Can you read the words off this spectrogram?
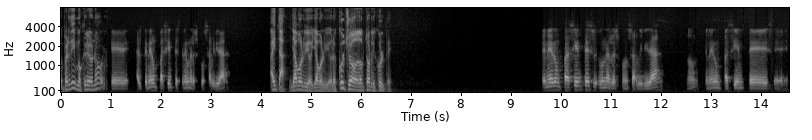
Lo perdimos, creo, ¿no? Porque al tener un paciente es tener una responsabilidad. Ahí está, ya volvió, ya volvió. Lo escucho, doctor, disculpe. Tener un paciente es una responsabilidad, ¿no? Tener un paciente es eh,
